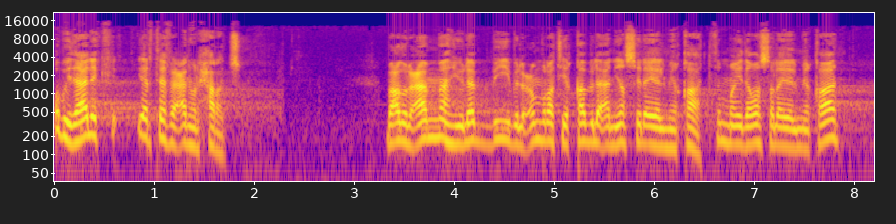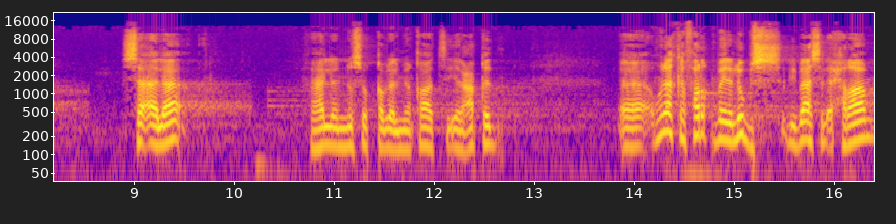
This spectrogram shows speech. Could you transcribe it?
وبذلك يرتفع عنه الحرج. بعض العامة يلبي بالعمرة قبل أن يصل إلى الميقات ثم إذا وصل إلى الميقات سأل فهل النسك قبل الميقات ينعقد؟ آه، هناك فرق بين لبس لباس الإحرام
